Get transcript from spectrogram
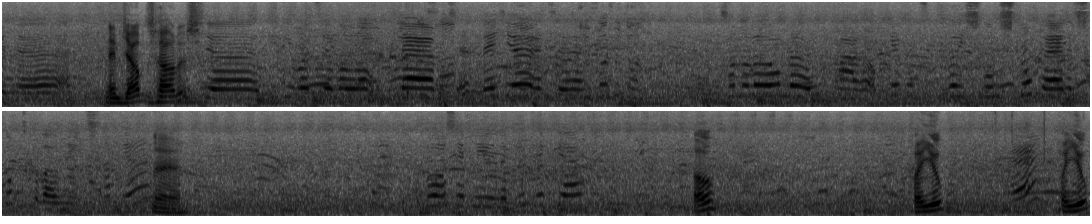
en... Uh, Neemt jou op de schouders? Dus, uh, die wordt helemaal opgeklemd en weet je, het, uh, het is allemaal wel leuk, maar op een gegeven moment wil je gewoon stoppen en het stopt gewoon niet, snap je? Nee. Boris heeft nu een bloedlipje. Oh? Van Joep? Hè? Van Joep?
